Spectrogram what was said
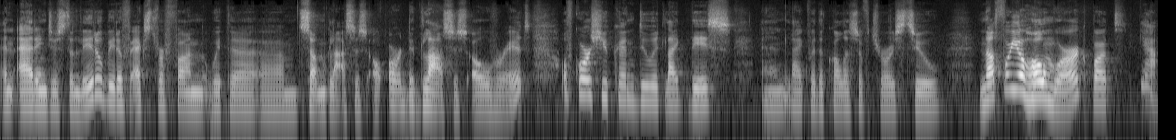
and adding just a little bit of extra fun with the um, sunglasses or the glasses over it. Of course, you can do it like this and like with the colors of choice too. Not for your homework, but yeah,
